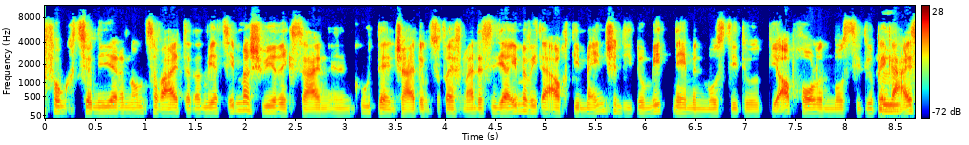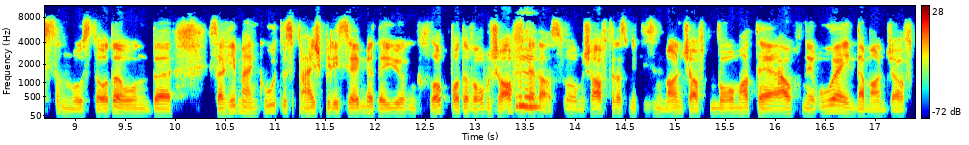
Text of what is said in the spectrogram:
funktionieren und so weiter, dann wird es immer schwierig sein, eine gute Entscheidung zu treffen. Weil das sind ja immer wieder auch die Menschen, die du mitnehmen musst, die du die abholen musst, die du mhm. begeistern musst, oder? Und äh, ich sage immer, ein gutes Beispiel ist ja immer der Jürgen Klopp, oder? Warum schafft mhm. er das? Warum schafft er das mit diesen Mannschaften? Warum hat er auch eine Ruhe in der Mannschaft?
